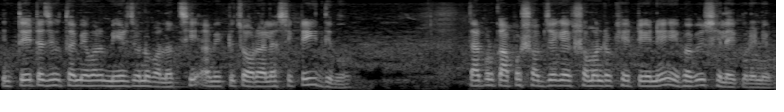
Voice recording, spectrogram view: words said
কিন্তু এটা যেহেতু আমি আমার মেয়ের জন্য বানাচ্ছি, আমি একটু চড়া এলাস্টিকটাই দেব। তারপর কাপড় সব জায়গায় এক সমান রেখে টেনে এভাবে সেলাই করে নেব।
